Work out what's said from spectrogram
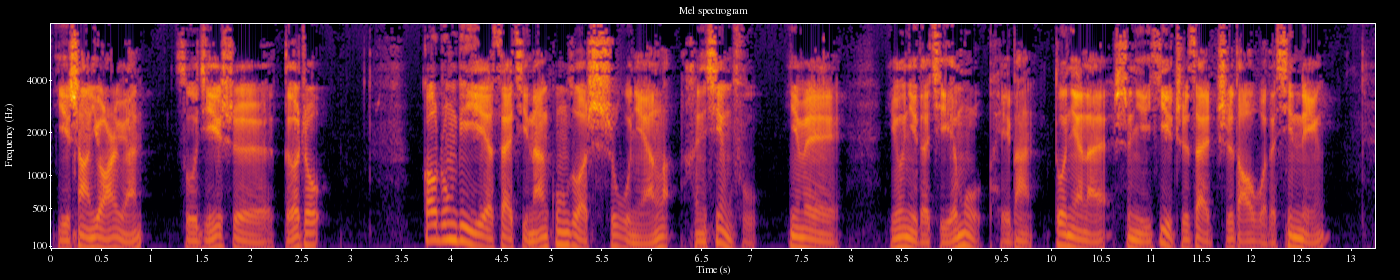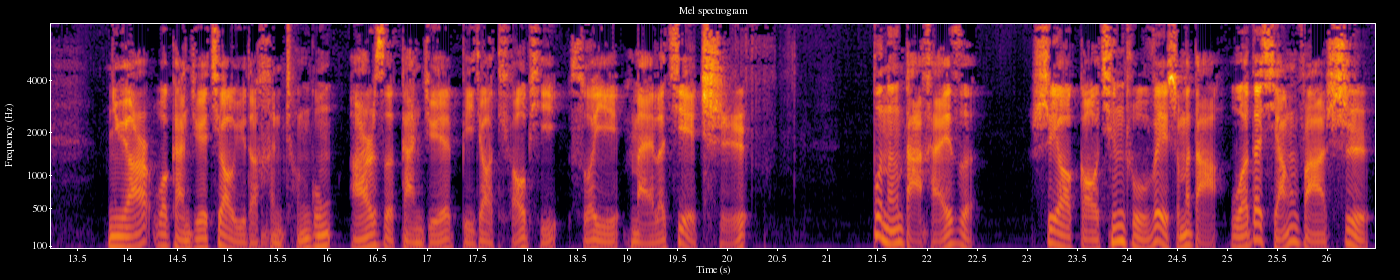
已上幼儿园，祖籍是德州。高中毕业，在济南工作十五年了，很幸福，因为有你的节目陪伴，多年来是你一直在指导我的心灵。女儿我感觉教育的很成功，儿子感觉比较调皮，所以买了戒尺。”不能打孩子，是要搞清楚为什么打。我的想法是，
